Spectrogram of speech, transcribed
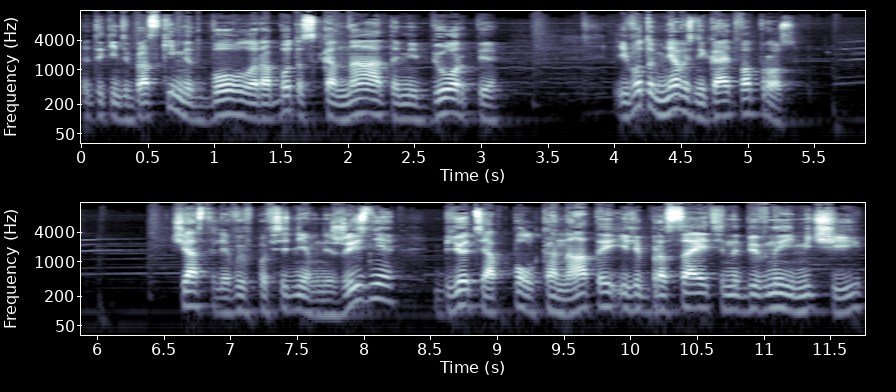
Это какие-нибудь броски медбола, работа с канатами, бёрпи. И вот у меня возникает вопрос. Часто ли вы в повседневной жизни – бьете об пол канаты или бросаете набивные мячи.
